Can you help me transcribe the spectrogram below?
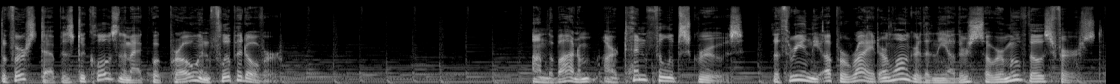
The first step is to close the MacBook Pro and flip it over. On the bottom are 10 Phillips screws. The three in the upper right are longer than the others, so remove those first.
